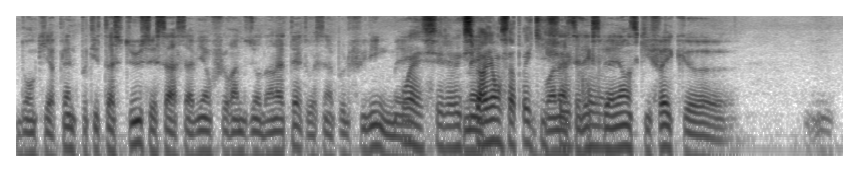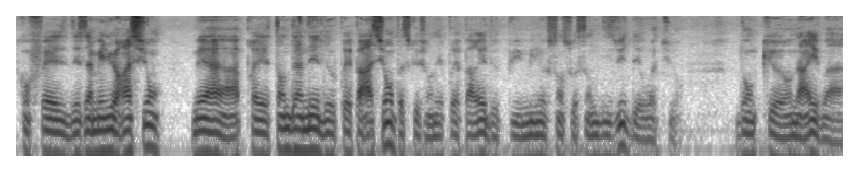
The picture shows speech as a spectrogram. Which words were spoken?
Donc il y a plein de petites astuces et ça, ça vient au fur et à mesure dans la tête. Ouais, c'est un peu le feeling, mais Ouais, c'est l'expérience après qui voilà, fait. c'est qu'on- l'expérience qui fait que qu'on fait des améliorations. Mais euh, après tant d'années de préparation, parce que j'en ai préparé depuis 1978 des voitures, donc euh, on arrive à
